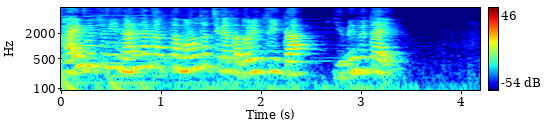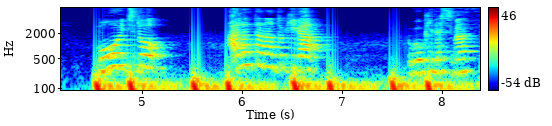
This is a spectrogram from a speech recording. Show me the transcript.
怪物になれなかった者たちがたどり着いた夢舞台。もう一度新たな時が動き出します。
